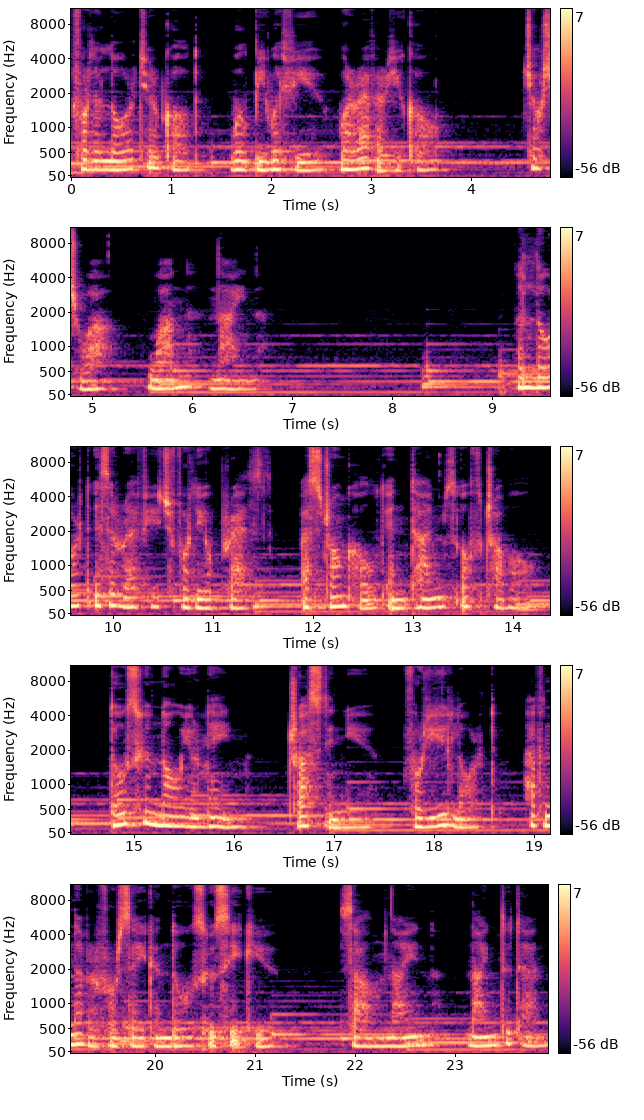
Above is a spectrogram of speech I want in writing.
for the Lord your God will be with you wherever you go. Joshua 1 9. The Lord is a refuge for the oppressed, a stronghold in times of trouble. Those who know your name trust in you, for you, Lord, have never forsaken those who seek you. Psalm 9 9 10.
